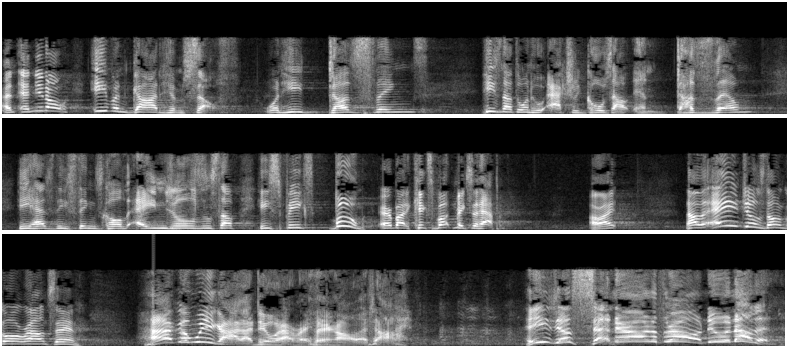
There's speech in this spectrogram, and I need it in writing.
And, and you know, even God himself, when he does things, he's not the one who actually goes out and does them. He has these things called angels and stuff. He speaks, boom, everybody kicks butt, makes it happen. All right? Now the angels don't go around saying, how come we gotta do everything all the time? He's just sitting there on the throne doing nothing.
